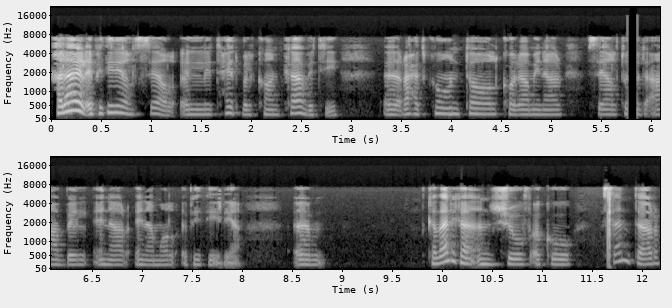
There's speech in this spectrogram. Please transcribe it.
خلايا ال epithelial cell اللي تحيط بال concavity راح تكون tall columnar cell تدعى بال inner enamel epithelia. كذلك نشوف أكو center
